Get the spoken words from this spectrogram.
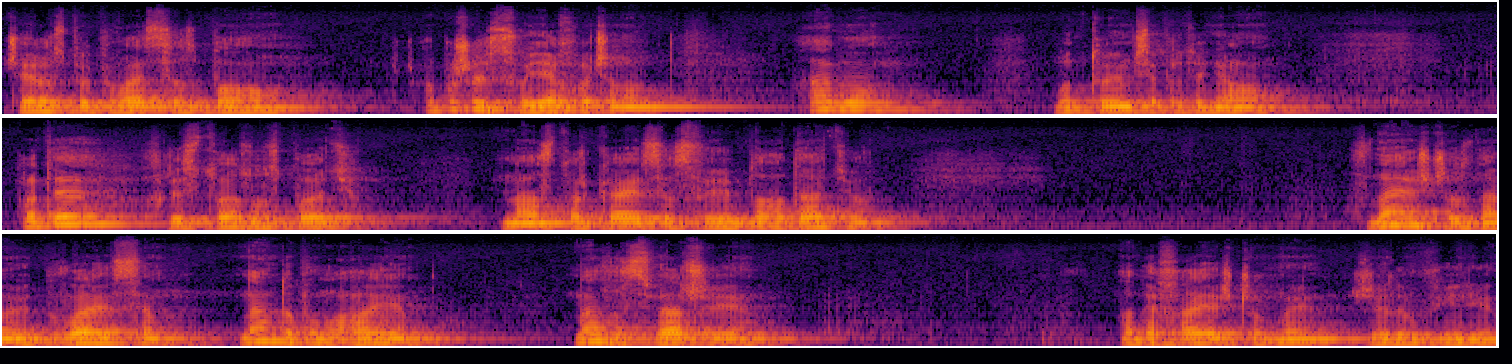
щиро спілкуватися з Богом, або щось своє хочемо, або бунтуємося проти Нього. Проте Христос Господь нас торкається своєю благодаттю, знає, що з нами відбувається, нам допомагає, нас засвячує, надихає, щоб ми жили в вірі,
